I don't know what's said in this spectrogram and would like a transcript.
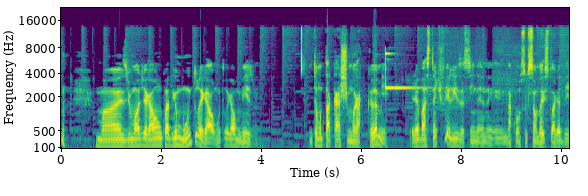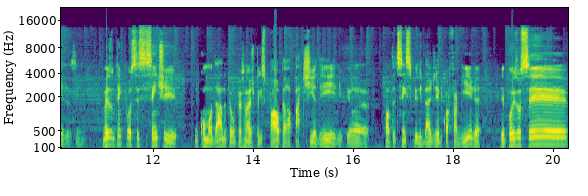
Mas de modo geral é um quadrinho muito legal, muito legal mesmo. Então o Takashi Murakami, ele é bastante feliz assim, né, na construção da história dele, assim. Mesmo tempo que você se sente incomodado pelo personagem principal, pela apatia dele, pela falta de sensibilidade dele com a família, depois você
